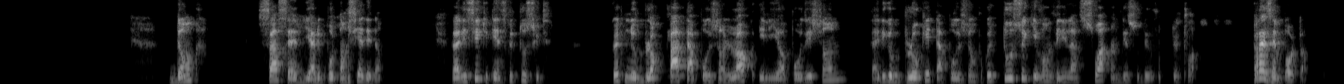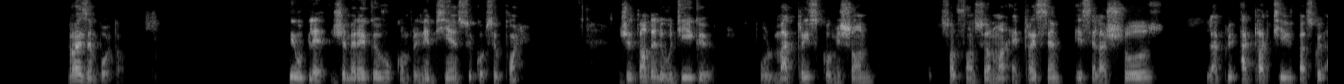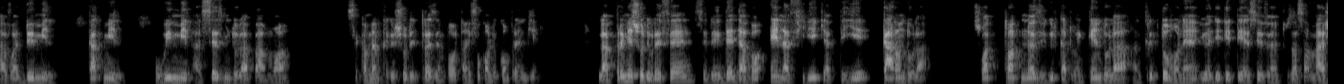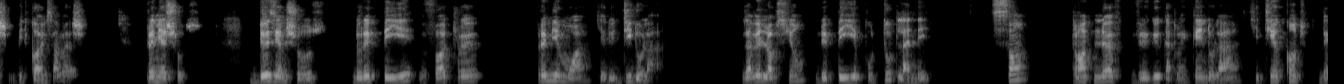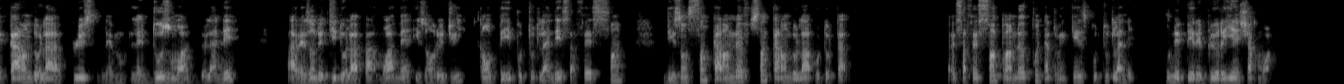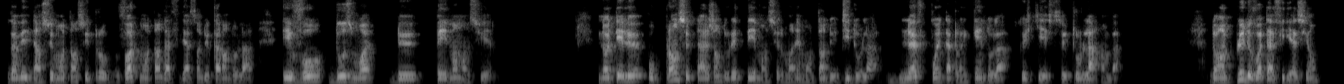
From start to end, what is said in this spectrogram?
Donc, ça, il y a du potentiel dedans. C'est-à-dire, si tu t'inscris tout de suite, que tu ne bloques pas ta position, lock in your position, c'est-à-dire que bloquer ta position pour que tous ceux qui vont venir là soient en dessous de, de toi. Très important. Très important. S'il vous plaît, j'aimerais que vous compreniez bien ce, point. Je suis en train de vous dire que pour Matrice Commission, son fonctionnement est très simple et c'est la chose la plus attractive parce que avoir 2000, 4000, 8000 à 16 000 dollars par mois, c'est quand même quelque chose de très important. Il faut qu'on le comprenne bien. La première chose que devrez faire, c'est d'être d'abord un affilié qui a payé 40 dollars soit 39,95 dollars en crypto-monnaie, USDT, TSC20, tout ça, ça marche, Bitcoin, ça marche. Première chose. Deuxième chose, vous devrez payer votre premier mois qui est de 10 dollars. Vous avez l'option de payer pour toute l'année 139,95 dollars qui tient compte des 40 dollars plus les, les 12 mois de l'année à raison de 10 dollars par mois, mais ils ont réduit. Quand on paye pour toute l'année, ça fait 100, disons 149, 140 dollars au total. Ça fait 139,95 pour toute l'année. Vous ne paierez plus rien chaque mois. Vous avez dans ce montant se trouve votre montant d'affiliation de 40 dollars et vos 12 mois de paiement mensuel. Notez-le, pour prendre cet argent, vous devrez payer mensuellement un montant de 10 dollars, 9,95 dollars, qui se trouve là en bas. Donc, en plus de votre affiliation,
